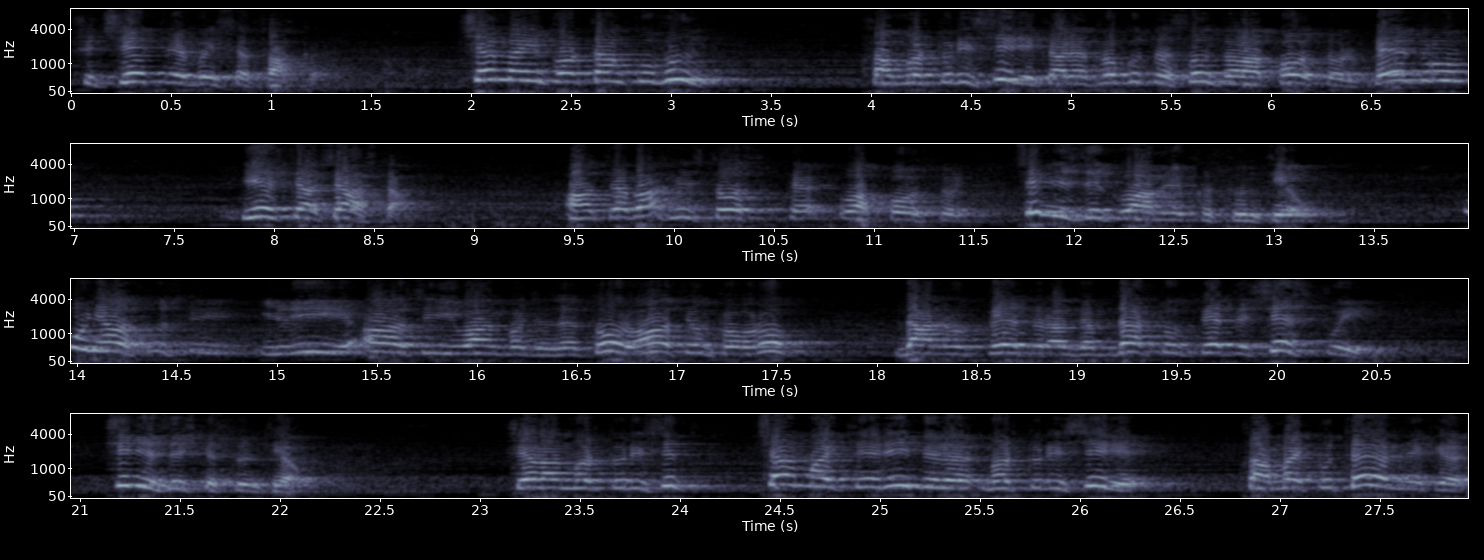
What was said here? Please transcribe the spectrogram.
și ce trebuie să facă. Cel mai important cuvânt sau mărturisire care a făcut-o Sfântul Apostol Petru este aceasta. A întrebat Hristos pe apostoli, ce mi zic oamenii că sunt eu? Unii au spus că Ilie, alții Ioan Botezătorul, alții un proroc, dar lui Petru a întrebat, dar tu, Petru, ce spui? Cine zici că sunt eu? Și el a mărturisit cea mai teribilă mărturisire, sau mai puternică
